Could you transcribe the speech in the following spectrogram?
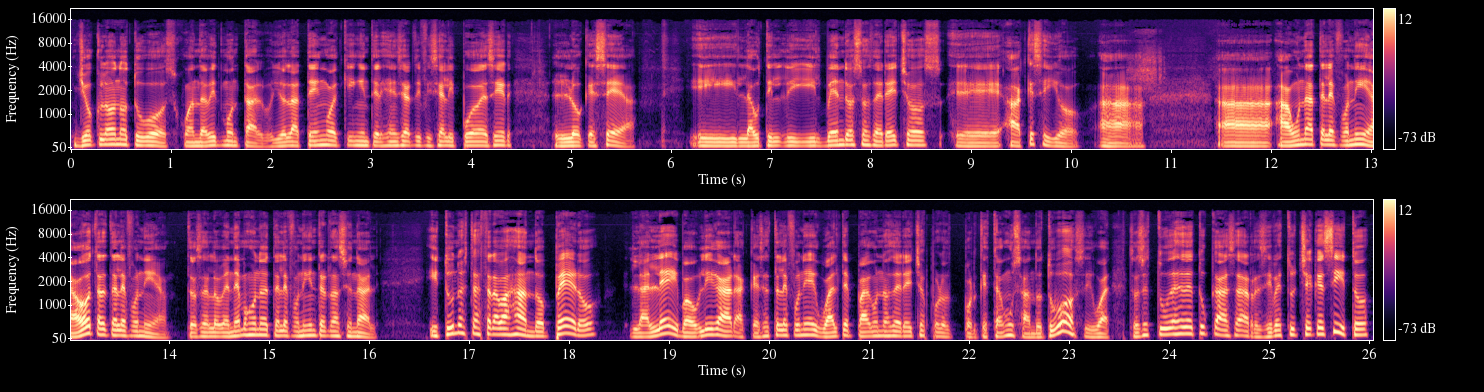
yo clono tu voz, Juan David Montalvo, yo la tengo aquí en inteligencia artificial y puedo decir lo que sea, y, la vendo esos derechos eh, a, qué sé yo, a, a, una telefonía, a otra telefonía, entonces lo vendemos a una telefonía internacional, y tú no estás trabajando, pero la ley va a obligar a que esa telefonía igual te pague unos derechos por, porque están usando tu voz igual. Entonces tú desde tu casa recibes tu chequecito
